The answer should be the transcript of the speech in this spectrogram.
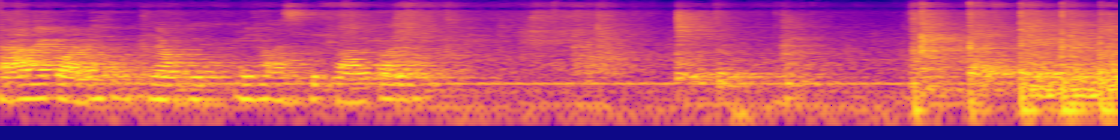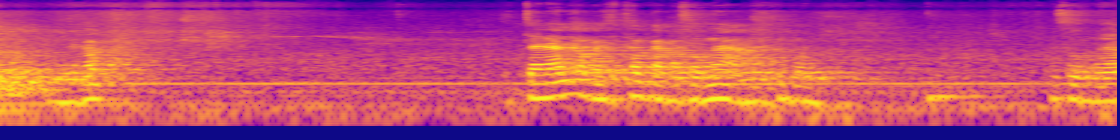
นะครับปิดฝาไว้ก่อนนะครับเรามีหาสปิดฝาไว้ก่อนนะนี่นะครับ จากนั้นเราก็จะทำการผสมน้ำนะทุกคนผสมน้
